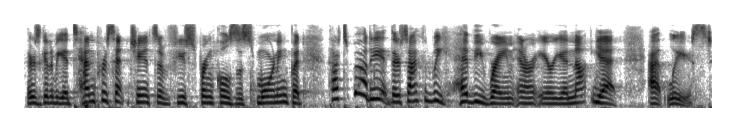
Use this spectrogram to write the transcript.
There's going to be a 10% chance of a few sprinkles this morning, but that's about it. There's not going to be heavy rain in our area, not yet at least.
